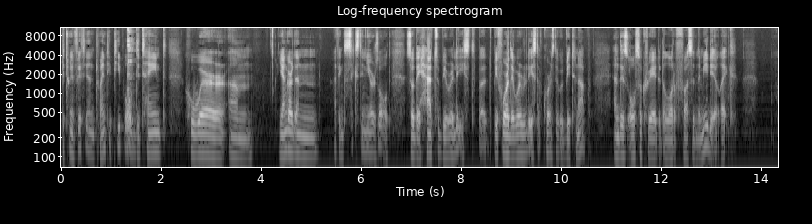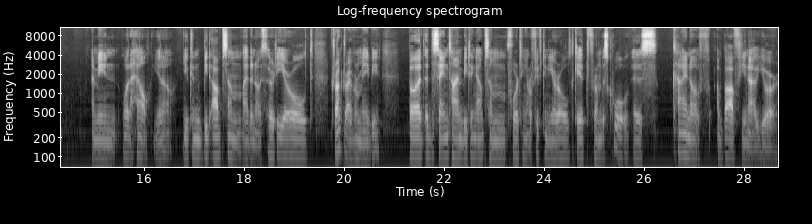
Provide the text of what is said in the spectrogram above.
between 15 and 20 people detained who were um, younger than, I think, 16 years old. So they had to be released. But before they were released, of course, they were beaten up. And this also created a lot of fuss in the media. Like, I mean, what the hell, you know? You can beat up some, I don't know, 30 year old truck driver, maybe, but at the same time, beating up some 14 or 15 year old kid from the school is kind of above, you know, your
